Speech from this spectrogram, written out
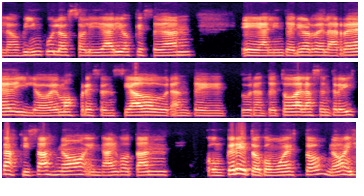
los vínculos solidarios que se dan eh, al interior de la red y lo hemos presenciado durante, durante todas las entrevistas, quizás no en algo tan concreto como esto, ¿no? Y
